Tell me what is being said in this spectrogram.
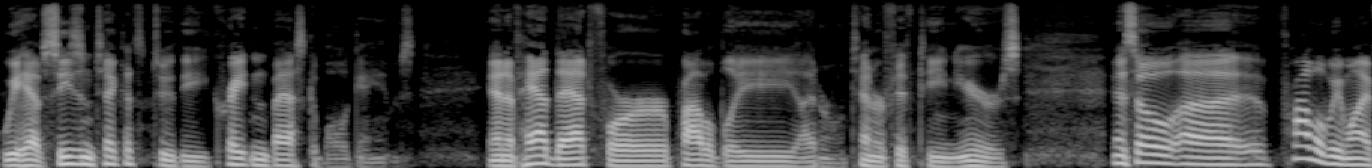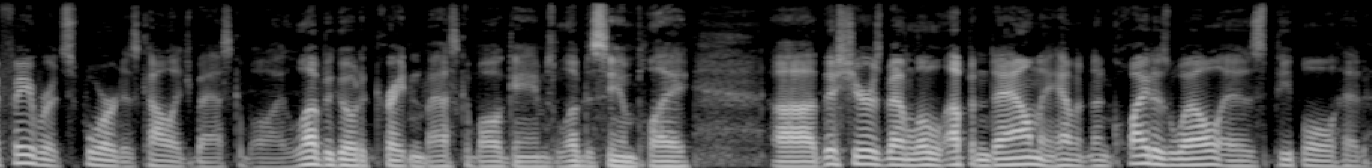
we have season tickets to the Creighton basketball games, and I've had that for probably I don't know ten or fifteen years. And so, uh, probably my favorite sport is college basketball. I love to go to Creighton basketball games, love to see them play. Uh, this year has been a little up and down. They haven't done quite as well as people had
